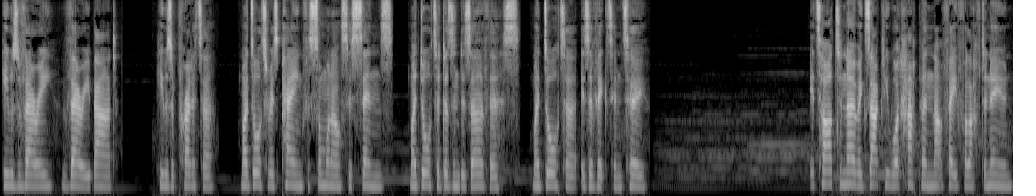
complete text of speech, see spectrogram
He was very, very bad. He was a predator. My daughter is paying for someone else's sins. My daughter doesn't deserve this. My daughter is a victim too. It's hard to know exactly what happened that fateful afternoon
